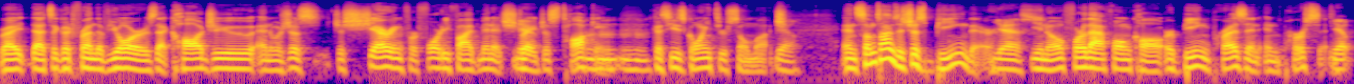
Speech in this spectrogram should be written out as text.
right? That's a good friend of yours that called you and was just just sharing for 45 minutes straight, Yeah. just talking because he's going through so much. Yeah. And sometimes it's just being there. Yes. You know, for that phone call or being present in person. Yep.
